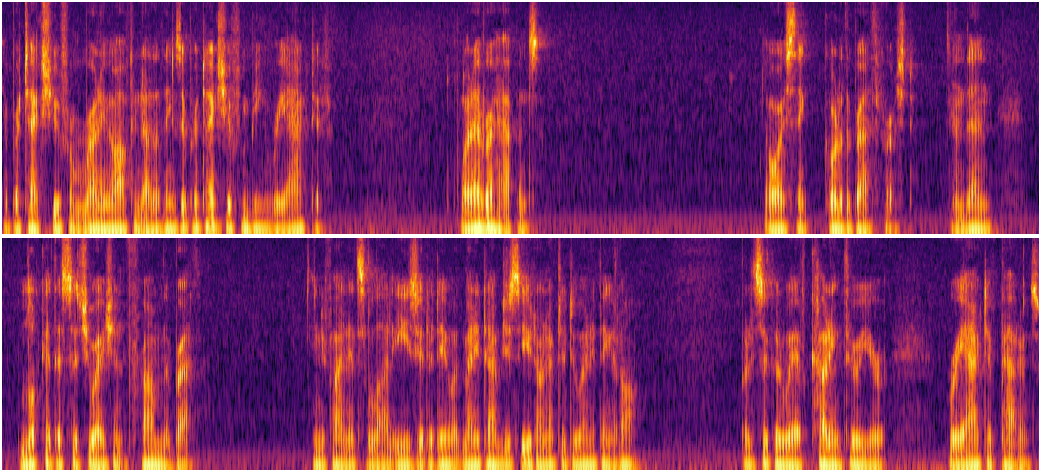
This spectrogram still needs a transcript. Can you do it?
It protects you from running off into other things. It protects you from being reactive. Whatever happens, always think, go to the breath first, and then look at the situation from the breath. And you find it's a lot easier to deal with. Many times you see you don't have to do anything at all. But it's a good way of cutting through your reactive patterns.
